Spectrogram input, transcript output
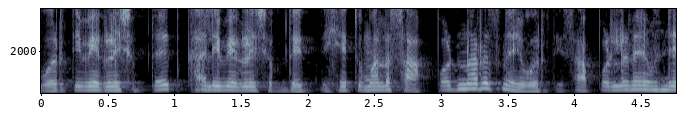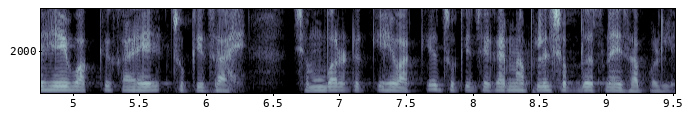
वरती वेगळे शब्द आहेत खाली वेगळे शब्द आहेत. हे तुम्हाला सापडणारच नाही वरती. सापडलं नाही म्हणजे हे वाक्य काय आहे? चुकीचं आहे. शंभर टक्के हे वाक्य चुकीचे कारण आपल्याला शब्दच नाही सापडले.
